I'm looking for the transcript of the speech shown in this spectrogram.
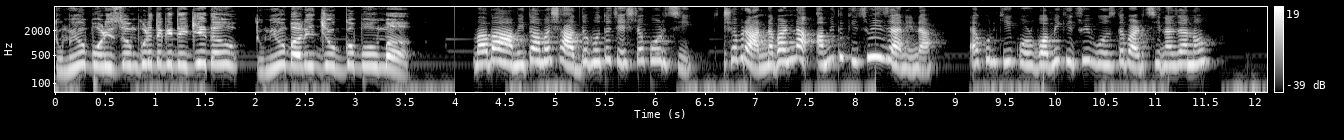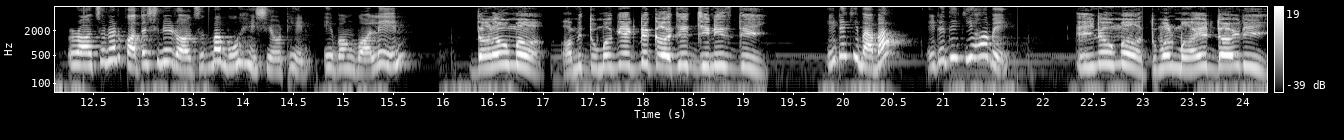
তুমিও পরিশ্রম করে তাকে দেখিয়ে দাও। তুমিও বাড়ির যোগ্য বৌমা। বাবা আমি তো আমার সাধ্য মতো চেষ্টা করছি। এসব রান্না বান্না আমি তো কিছুই জানি না। এখন কি করব আমি কিছুই বুঝতে পারছি না জানো? রচনার কথা শুনে রজতবাবু হেসে ওঠেন এবং বলেন দাঁড়াও মা আমি তোমাকে একটা কাজের জিনিস দিই। এটা কি বাবা? এটা দিয়ে কি হবে? এই নাও মা তোমার মায়ের ডায়েরি।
